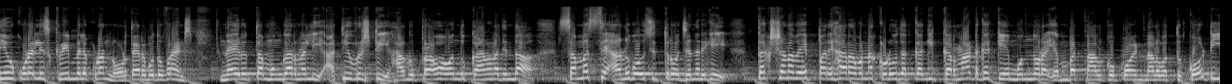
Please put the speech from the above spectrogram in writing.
ನೀವು ಕೂಡ ಇಲ್ಲಿ ಸ್ಕ್ರೀನ್ ಮೇಲೆ ಕೂಡ ನೋಡ್ತಾ ಇರಬಹುದು ಫ್ರೆಂಡ್ಸ್ ನೈಋತ್ಯ ಮುಂಗಾರಿನಲ್ಲಿ ಅತಿವೃಷ್ಟಿ ಹಾಗೂ ಪ್ರವಾಹ ಒಂದು ಕಾರಣದಿಂದ ಸಮಸ್ಯೆ ಅನುಭವಿಸುತ್ತಿರುವ ಜನರಿಗೆ ತಕ್ಷಣವೇ ಪರಿಹಾರವನ್ನು ಕೊಡುವುದಕ್ಕಾಗಿ ಕರ್ನಾಟಕಕ್ಕೆ ಮುನ್ನೂರ ಎಂಬತ್ನಾಲ್ಕು ಪಾಯಿಂಟ್ ನಲವತ್ತು ಕೋಟಿ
